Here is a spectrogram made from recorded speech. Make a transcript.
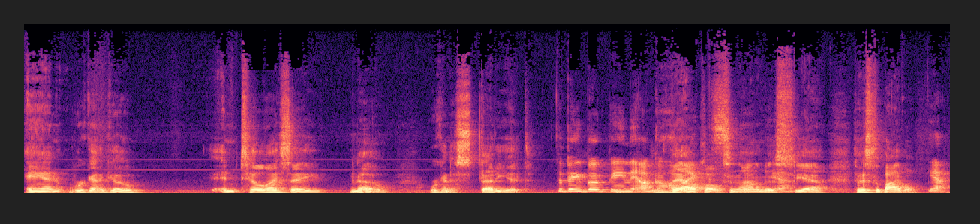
and we're going to go until I say no. We're going to study it. The big book being the alcoholics. The Alcoholics Anonymous, Yeah. yeah. So it's the Bible, yeah.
